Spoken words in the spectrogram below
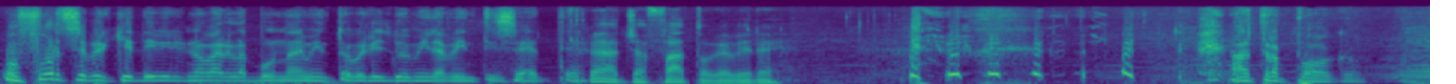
O forse perché devi rinnovare l'abbonamento per il 2027? Ha già fatto capire. a tra poco.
